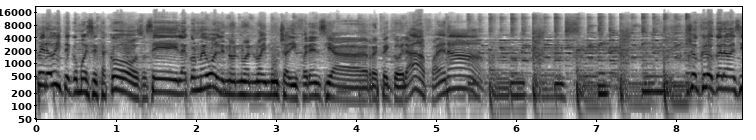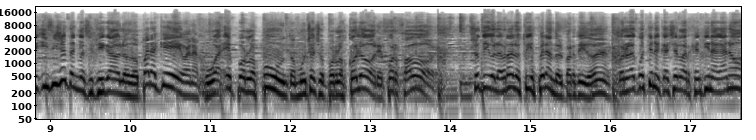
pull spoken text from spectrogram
Pero viste cómo es estas cosas. La Conmebol no, no- no hay mucha diferencia respecto de la AFA, ¿eh? No. Yo creo que ahora van a decir, ¿y si ya están clasificados los dos? ¿Para qué van a jugar? Es por los puntos, muchachos, por los colores, por favor. Yo te digo, la verdad lo estoy esperando el partido, ¿eh? Bueno, la cuestión es que ayer la Argentina ganó.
